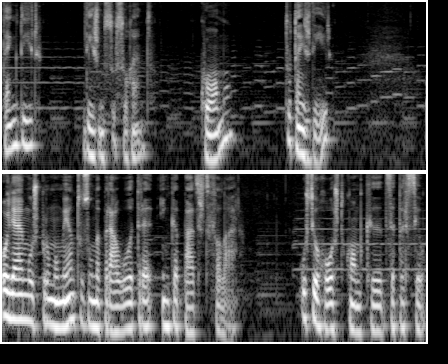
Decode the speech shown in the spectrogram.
Tenho de ir, diz-me sussurrando. Como? Tu tens de ir? Olhamos por momentos uma para a outra, incapazes de falar. O seu rosto como que desapareceu.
